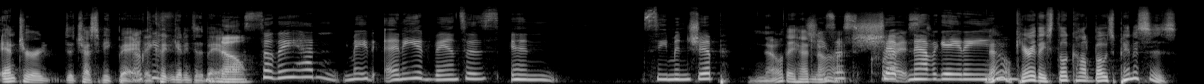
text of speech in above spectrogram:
entered the Chesapeake Bay. They couldn't get into the bay. No. So they hadn't made any advances in seamanship, No, they had Jesus not. ship Christ. navigating. No, Carrie, they still called boats pinnaces.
